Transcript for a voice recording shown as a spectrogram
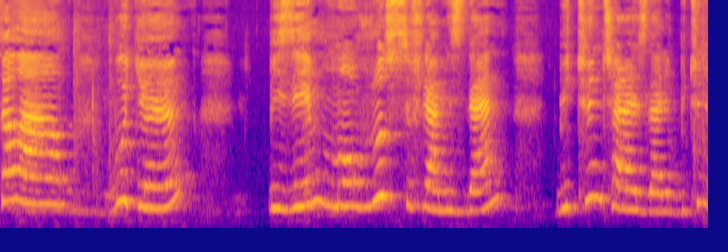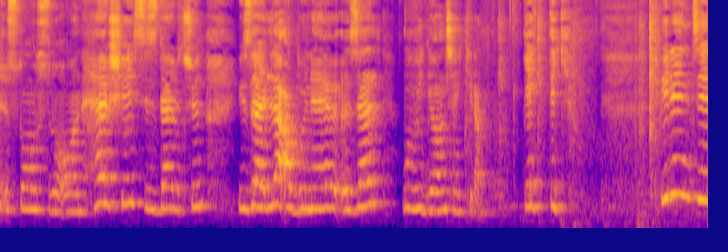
Salam. Bugün bizim Novruz süfrəmizdən bütün çərəzləri, bütün üstün üstüne olan hər şey sizlər üçün 150 abunəyə özel bu videonu çəkirəm. Getdik. Birinci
